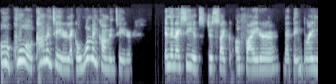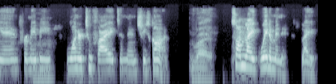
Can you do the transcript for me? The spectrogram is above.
oh, cool, commentator, like a woman commentator. And then I see it's just like a fighter that they bring in for maybe mm-hmm. one or two fights, and then she's gone. Right. So I'm like, wait a minute, like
